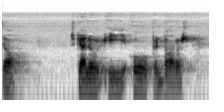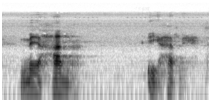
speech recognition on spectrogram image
da skal òg i åpenbares med Ham i herlighet.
